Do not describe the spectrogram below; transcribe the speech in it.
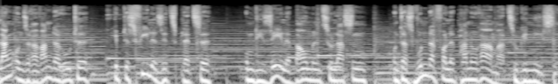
Entlang unserer Wanderroute gibt es viele Sitzplätze, um die Seele baumeln zu lassen und das wundervolle Panorama zu genießen.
